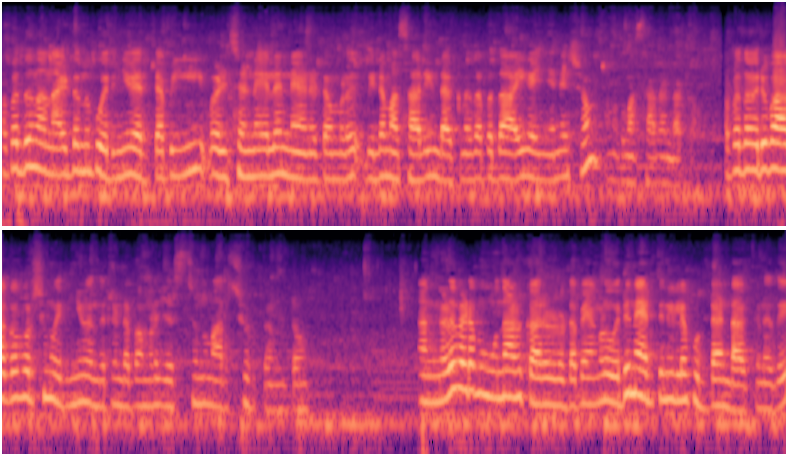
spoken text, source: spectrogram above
അപ്പോൾ ഇത് നന്നായിട്ടൊന്ന് പൊരിഞ്ഞ് വരട്ടെ. അപ്പോൾ ഈ വെളിച്ചെണ്ണയിൽ തന്നെയാണ് കേട്ടോ നമ്മൾ ഇതിന്റെ മസാല ഉണ്ടാക്കുന്നത്. അപ്പോൾ ഇതായി കഴിഞ്ഞതിന് ശേഷം നമുക്ക് മസാല ഉണ്ടാക്കാം. അപ്പോൾ ഇത് ഒരു ഭാഗം കുറച്ച് മുരിഞ്ഞ് വന്നിട്ടുണ്ട്. അപ്പോൾ നമ്മൾ ജസ്റ്റ് ഒന്ന് മറിച്ച് കൊടുക്കണം കേട്ടോ ഞങ്ങൾ ഇവിടെ മൂന്നാൾക്കാരുള്ളൂ കേട്ടോ അപ്പോൾ ഞങ്ങൾ ഒരു നേരത്തിനുള്ള ഫുഡാണ് ഉണ്ടാക്കുന്നത്.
